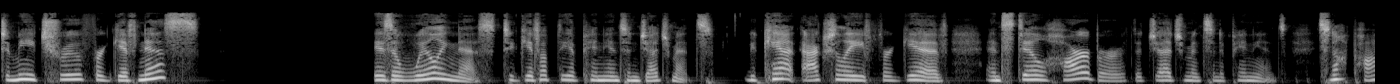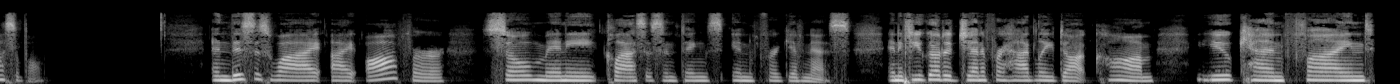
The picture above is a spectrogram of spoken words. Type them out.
to me, true forgiveness is a willingness to give up the opinions and judgments. You can't actually forgive and still harbor the judgments and opinions. It's not possible. And this is why I offer so many classes and things in forgiveness. And if you go to jenniferhadley.com, you can find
